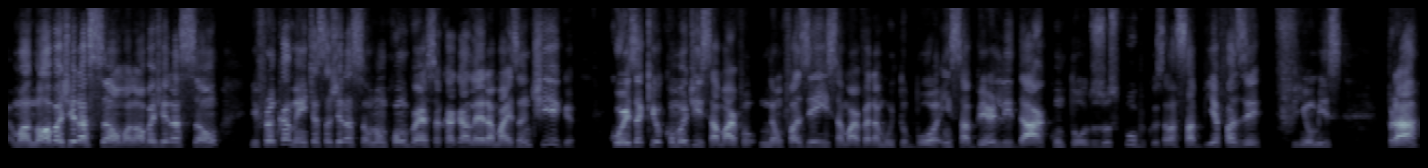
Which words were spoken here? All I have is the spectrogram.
É uma nova geração, uma nova geração, e francamente essa geração não conversa com a galera mais antiga. Coisa que, como eu disse, a Marvel não fazia isso. A Marvel era muito boa em saber lidar com todos os públicos. Ela sabia fazer filmes pra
